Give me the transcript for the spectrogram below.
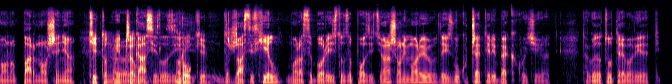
ono, par nošenja. Keaton Mitchell, Uh, Gas izlazi, rookie. Justice Hill mora se bori isto za poziciju. Znaš, oni moraju da izvuku četiri beka koji će igrati. Tako da tu treba videti.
